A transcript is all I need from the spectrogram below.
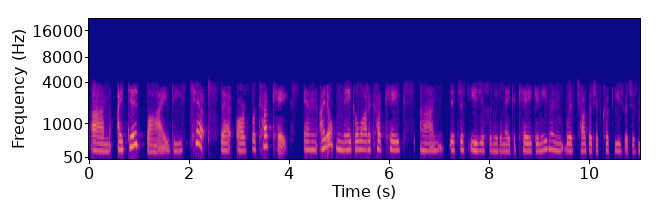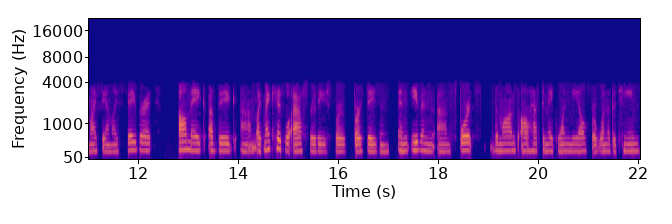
um, I did buy these tips that are for cupcakes, and I don't make a lot of cupcakes. Um, it's just easier for me to make a cake, and even with chocolate chip cookies, which is my family's favorite, I'll make a big. Um, like my kids will ask for these for birthdays and and even um, sports. The moms all have to make one meal for one of the teams,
